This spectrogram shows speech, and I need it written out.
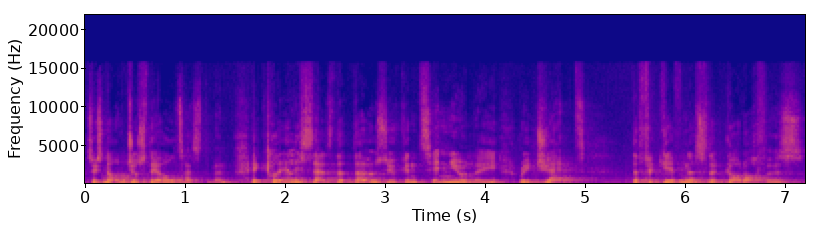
so it's not just the Old Testament, it clearly says that those who continually reject the forgiveness that God offers,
